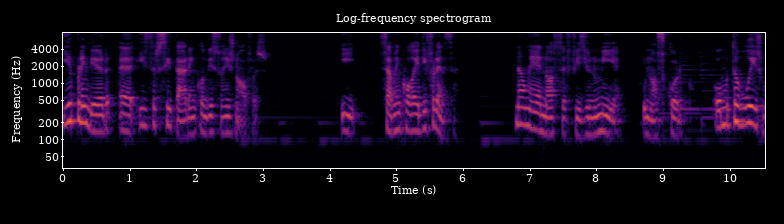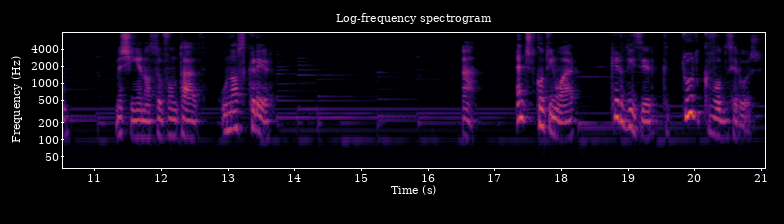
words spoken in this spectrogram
e aprender a exercitar em condições novas. E sabem qual é a diferença? Não é a nossa fisionomia, o nosso corpo ou o metabolismo, mas sim a nossa vontade, o nosso querer. Ah, antes de continuar, quero dizer que tudo que vou dizer hoje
